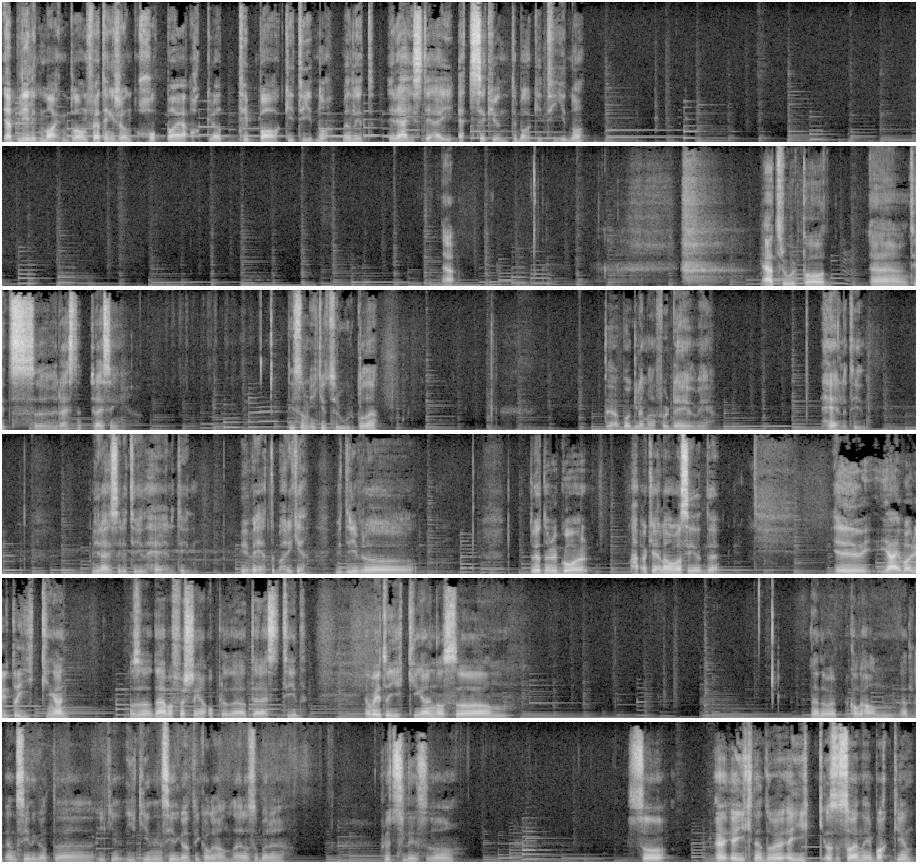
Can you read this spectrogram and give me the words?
jeg blir litt mindblown, for jeg tenker sånn Hoppa jeg akkurat tilbake i tid nå? Men litt Reiste jeg i ett sekund tilbake i tid nå? Jeg tror på uh, tidsreising. De som ikke tror på det, det er bare å glemme, for det gjør vi hele tiden. Vi reiser i tid hele tiden. Vi vet det bare ikke. Vi driver og Du vet når du går OK, la meg bare si det. Eh, jeg var ute og gikk en gang. Altså, det var første gang jeg opplevde at jeg reiste tid. Jeg var ute og gikk en gang, og så um, Nedover Karl Johan, en sidegate gikk inn, gikk inn i en sidegate i Karl Johan der, og så bare Plutselig så Så jeg, jeg gikk nedover. Jeg gikk, og så så jeg ned i bakken.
